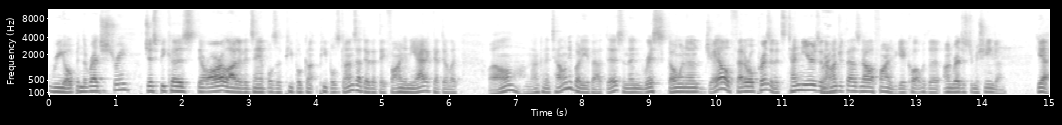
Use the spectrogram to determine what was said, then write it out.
reopen the registry, just because there are a lot of examples of people gu- people's guns out there that they find in the attic that they're like, well, I'm not going to tell anybody about this, and then risk going to jail, federal prison. It's ten years and a Right. hundred thousand dollar fine if you get caught with an unregistered machine gun. Yeah,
